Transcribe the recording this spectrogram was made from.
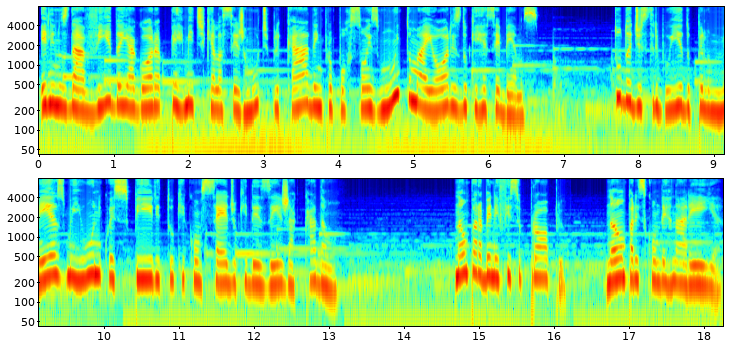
Ele nos dá a vida e agora permite que ela seja multiplicada em proporções muito maiores do que recebemos. Tudo é distribuído pelo mesmo e único Espírito que concede o que deseja a cada um. Não para benefício próprio, não para esconder na areia,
